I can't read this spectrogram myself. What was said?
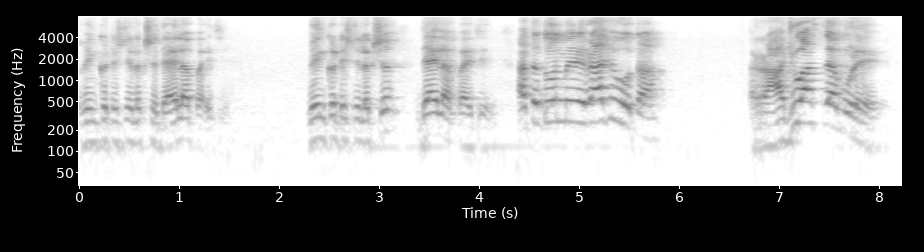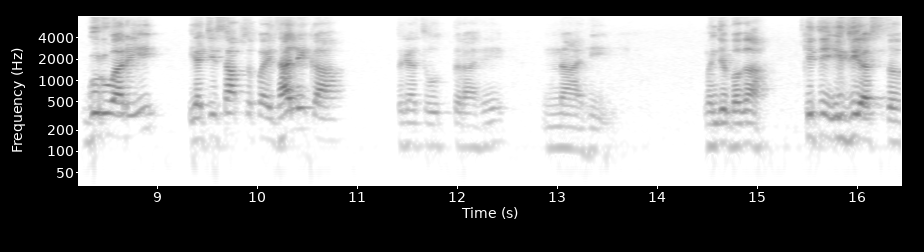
व्यंकटेशने लक्ष द्यायला पाहिजे. व्यंकटेशने लक्ष द्यायला पाहिजे. आता दोन महिने राजू होता. राजू असल्यामुळे गुरुवारी याची साफसफाई झाली का? तर याचं उत्तर आहे नाही. म्हणजे बघा किती इझी असतं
